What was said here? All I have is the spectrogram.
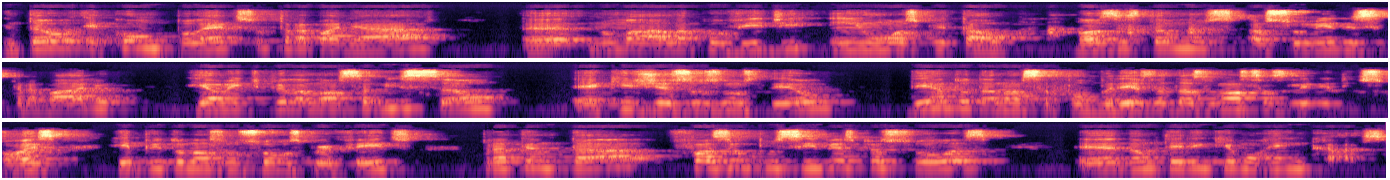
Então, é complexo trabalhar é, numa ala Covid em um hospital. Nós estamos assumindo esse trabalho realmente pela nossa missão é, que Jesus nos deu dentro da nossa pobreza, das nossas limitações. Repito, nós não somos perfeitos para tentar fazer o possível as pessoas é, não terem que morrer em casa.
